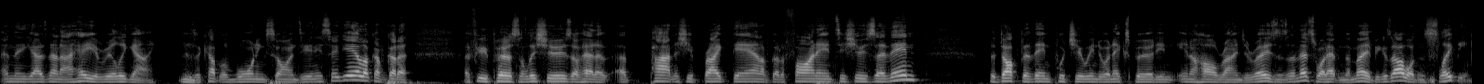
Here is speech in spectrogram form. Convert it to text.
And then he goes, no, no, how are you really going? There's mm. a couple of warning signs here. And he said, yeah, look, I've got a, a few personal issues. I've had a, a partnership breakdown. I've got a finance issue. So then the doctor then puts you into an expert in, in a whole range of reasons. And that's what happened to me because I wasn't sleeping.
